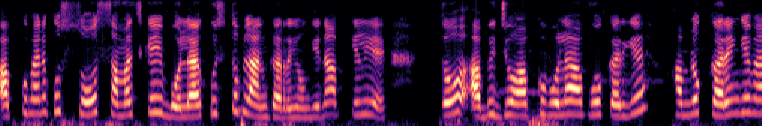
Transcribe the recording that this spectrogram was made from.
आपको मैंने कुछ सोच समझ के ही बोला है कुछ तो प्लान कर रही होंगी ना आपके लिए। तो अभी जो आपको बोला आप वो करिए हम लोग करेंगे, मैं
